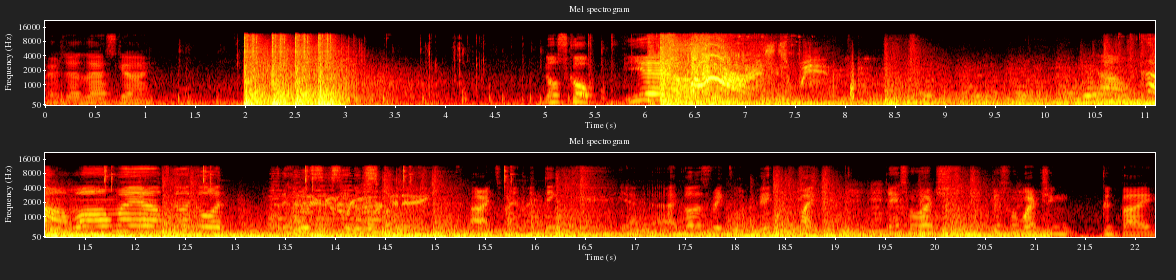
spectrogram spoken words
Where's that last guy? No scope. Yeah! 360 no For today. Alright, fine. I think, yeah, I got this regular. Okay, fine. Thanks for watching. Thanks for watching. Goodbye.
